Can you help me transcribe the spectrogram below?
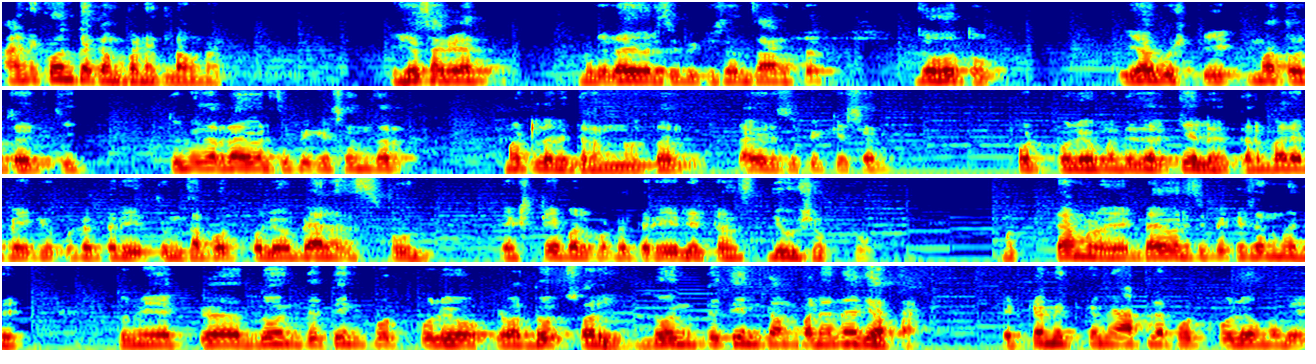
आणि कोणत्या कंपन्यात लावणार? हे सगळ्यात म्हणजे डायव्हर्सिफिकेशनचा अर्थ जो होतो या गोष्टी महत्त्वाच्या आहेत की तुम्ही जर डायव्हर्सिफिकेशन जर म्हटलं मित्रांनो तर डायव्हर्सिफिकेशन पोर्टफोलिओमध्ये जर केलं तर बऱ्यापैकी कुठंतरी तुमचा पोर्टफोलिओ बॅलन्स होऊन एक स्टेबल कुठंतरी रिटर्न्स देऊ शकतो. मग त्यामुळे एक डायव्हर्सिफिकेशनमध्ये तुम्ही एक दोन ते तीन पोर्टफोलिओ किंवा दो सॉरी दोन ते तीन कंपन्या न घेता एक कमीत कमी आपल्या पोर्टफोलिओमध्ये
